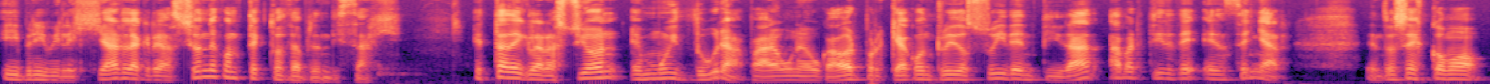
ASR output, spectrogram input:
y privilegiar la creación de contextos de aprendizaje. Esta declaración es muy dura para un educador porque ha construido su identidad a partir de enseñar. Entonces, como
